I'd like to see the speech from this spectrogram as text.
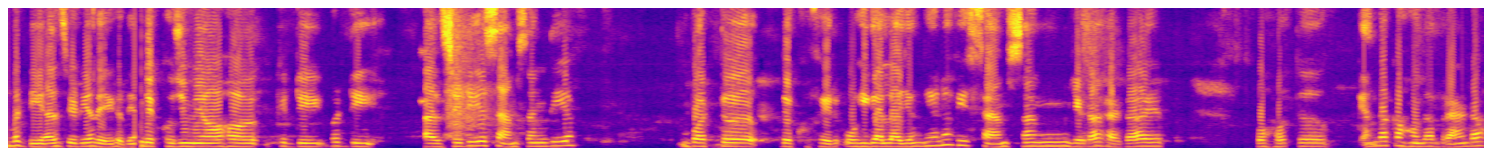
ਵੱਡੀਆਂ LCDਆਂ ਦੇਖਦੇ ਆ। ਦੇਖੋ ਜਿਵੇਂ ਆਹ ਕਿੱਡੀ ਵੱਡੀ LCD ਹੈ Samsung ਦੀ ਆ। ਬਟ ਦੇਖੋ ਫਿਰ ਉਹੀ ਗੱਲ ਆ ਜਾਂਦੀ ਹੈ ਨਾ ਵੀ Samsung ਜਿਹੜਾ ਹੈਗਾ ਹੈ ਬਹੁਤ ਕਹਿੰਦਾ ਕਹਾਂ ਦਾ ਬ੍ਰਾਂਡ ਆ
